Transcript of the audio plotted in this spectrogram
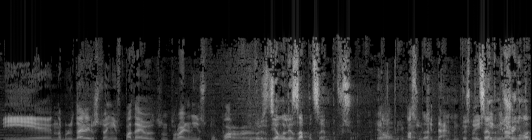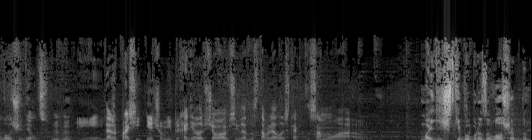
и наблюдали, что они впадают в натуральный ступор. Ну, то есть сделали за пациентов все. Ну, понимаю, по сути, да. да. Угу. То есть то пациентам ничего не надо было делать. Угу. И даже просить ни о чем не приходило, да. все всегда доставлялось как-то само а, магическим образом волшебным.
